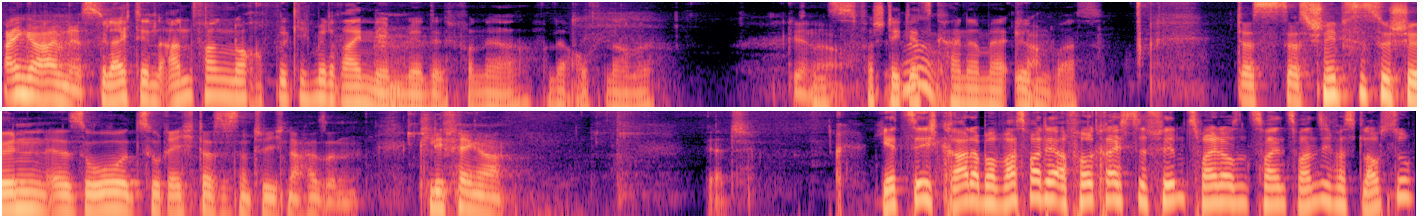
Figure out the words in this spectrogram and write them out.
ein Geheimnis. vielleicht den Anfang noch wirklich mit reinnehmen de- von der, von der Aufnahme. Genau. Sonst versteht Ja, jetzt keiner mehr irgendwas. Das, das schnipsest du schön äh, so zurecht, dass es natürlich nachher so ein Cliffhanger wird. Jetzt sehe ich gerade, aber was war der erfolgreichste Film 2022? Was glaubst du?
